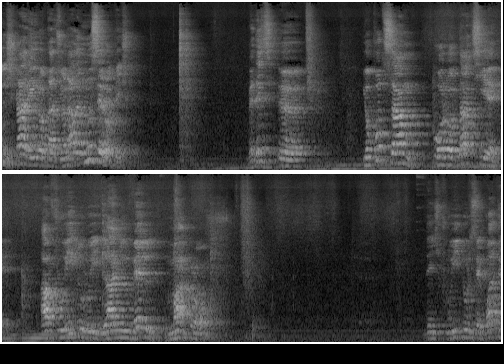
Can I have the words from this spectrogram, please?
mișcare rotațională, nu se rotește. Vedeți? Eu pot să am o rotație a fluidului la nivel macro, Deci fluidul se poate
